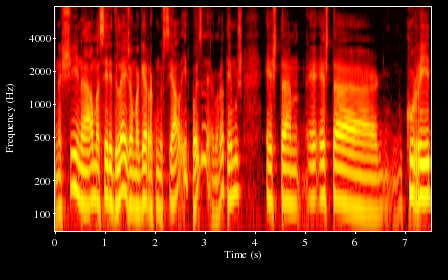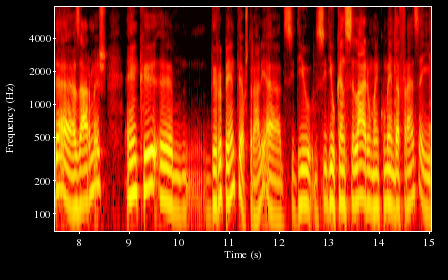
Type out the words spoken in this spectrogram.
na China. Há uma série de leis, há uma guerra comercial e depois eh, agora temos esta, eh, esta corrida às armas em que, eh, de repente, a Austrália decidiu, decidiu cancelar uma encomenda à França e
